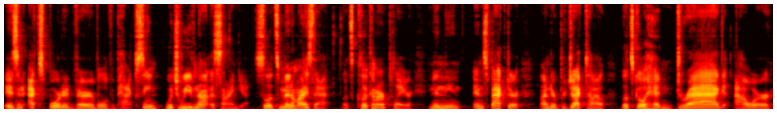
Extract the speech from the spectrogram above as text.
is an exported variable of a packed scene, which we've not assigned yet. So let's minimize that. Let's click on our player. And in the inspector, under projectile, let's go ahead and drag our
